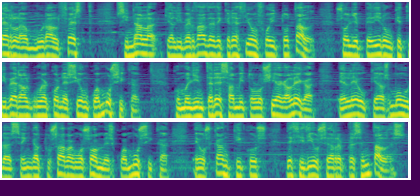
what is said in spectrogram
Perla Mural Fest, Sinala que a liberdade de creación foi total, só lle pediron que tivera algunha conexión coa música. Como lle interesa a mitoloxía galega e leu que as mouras engatusaban os homes coa música e os cánticos, decidiuse a representalas.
